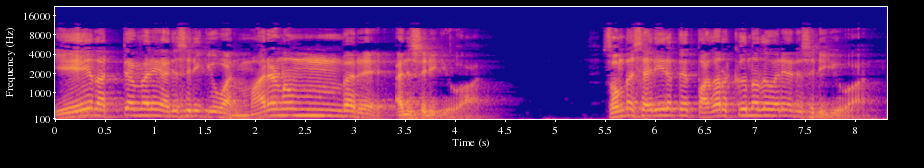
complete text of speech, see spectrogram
ഏതറ്റം വരെ അനുസരിക്കുവാൻ മരണം വരെ അനുസരിക്കുവാൻ സ്വന്തം ശരീരത്തെ തകർക്കുന്നത് വരെ അനുസരിക്കുവാൻ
